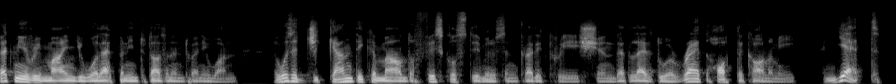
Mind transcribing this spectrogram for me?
Let me remind you what happened in 2021. There was a gigantic amount of fiscal stimulus and credit creation that led to a red hot economy, and yet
